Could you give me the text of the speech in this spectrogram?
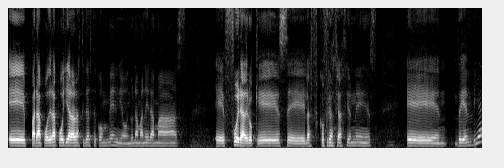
eh, para poder apoyar a las actividades de este convenio de una manera más eh, fuera de lo que es eh, las cofinanciaciones de hoy en día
